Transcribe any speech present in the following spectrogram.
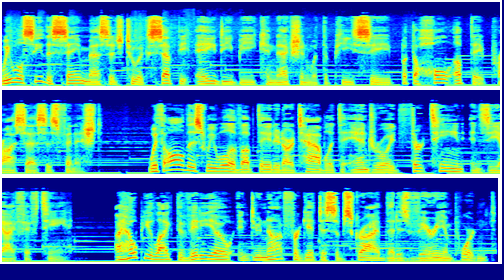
We will see the same message to accept the ADB connection with the PC, but the whole update process is finished. With all this, we will have updated our tablet to Android 13 and ZUI15. I hope you liked the video and do not forget to subscribe that is very important.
